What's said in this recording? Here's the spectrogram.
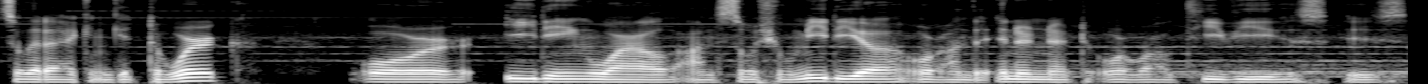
so that I can get to work or eating while on social media or on the internet or while TV is, is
